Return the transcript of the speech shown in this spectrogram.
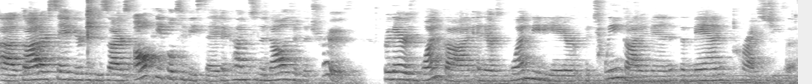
uh, God our Savior, who desires all people to be saved and come to the knowledge of the truth. For there is one God, and there is one mediator between God and men, the man Christ Jesus.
